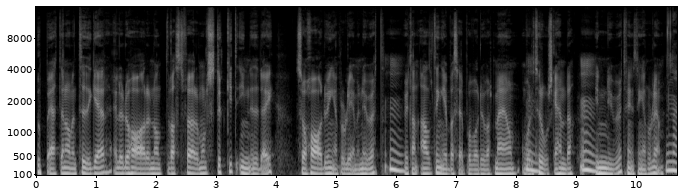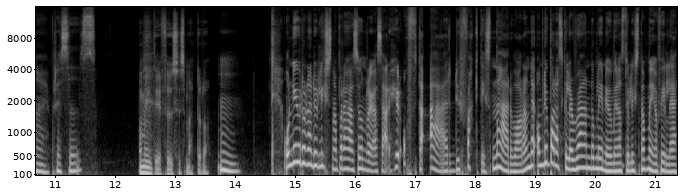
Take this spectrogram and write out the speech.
uppäten av en tiger eller du har något vasst föremål stuckit in i dig så har du inga problem i nuet. Mm. Utan allting är baserat på vad du har varit med om och vad du tror ska hända. I nuet finns det inga problem. Nej, precis. Om det inte är fysisk smärta då. Och nu då när du lyssnar på det här så undrar jag så här, hur ofta är du faktiskt närvarande? Om du bara skulle randomly nu medan du lyssnar på mig och Fille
